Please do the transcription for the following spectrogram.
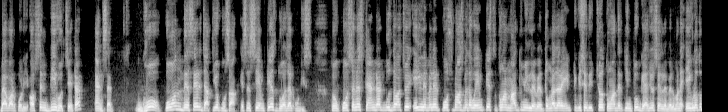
ব্যবহার করি। অপশন বি হচ্ছে এটার অ্যান্সার ঘো, কোন দেশের জাতীয় পোশাক? এসএসসি এমটিএস দু হাজার উনিশ। তো কোশ্চেনের স্ট্যান্ডার্ড বুঝতে পারছ, এই লেভেলের প্রশ্ন আসবে। দেখো এমটিএস তো তোমার মাধ্যমিক লেভেল তোমরা যারা এনটিপিসি দিচ্ছ, তোমাদের কিন্তু গ্র্যাজুয়েশন লেভেল মানে এগুলো তো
